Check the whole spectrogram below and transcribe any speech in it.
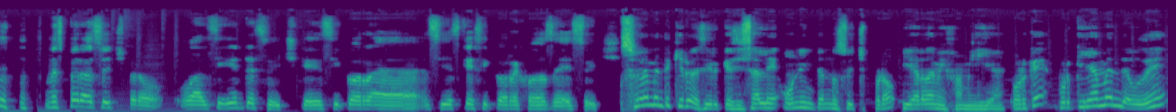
me espero a Switch, pero o al siguiente Switch que sí corra, si es que sí corre juegos de Switch. Solamente quiero decir que si sale un Nintendo Switch Pro pierde mi familia. ¿Por qué? Porque ya me endeudé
